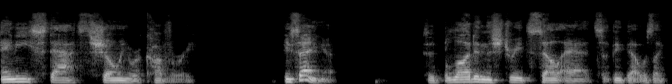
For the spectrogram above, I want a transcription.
any stats showing recovery. He's saying it. He said, blood in the streets sell ads. I think that was like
